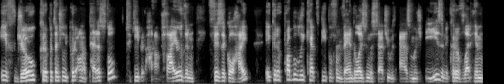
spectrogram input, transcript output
if Joe could have potentially put it on a pedestal to keep it h- higher than physical height, it could have probably kept people from vandalizing the statue with as much ease, and it could have let him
